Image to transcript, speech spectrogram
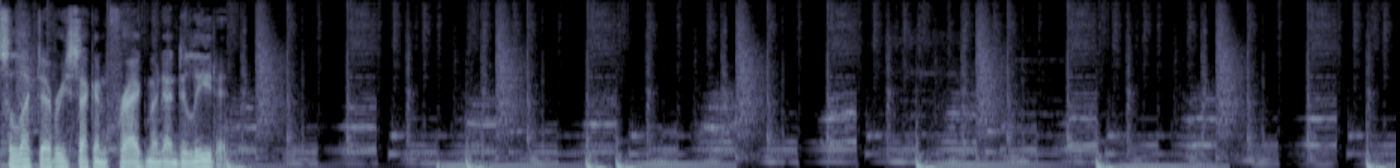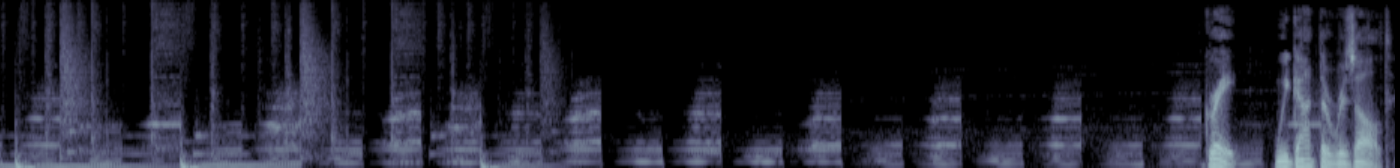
Select every second fragment and delete it. Great, we got the result.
